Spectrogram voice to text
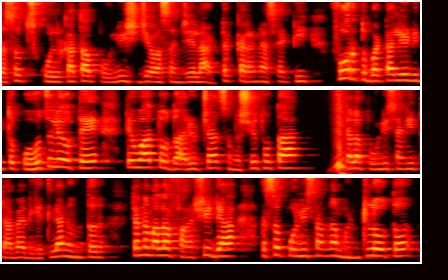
तसंच कोलकाता पोलीस जेव्हा संजयला अटक करण्यासाठी फोर्थ बटालियन इथं पोहोचले होते तेव्हा तो दारूच्याच नशेत होता. त्याला पोलिसांनी ताब्यात घेतल्यानंतर त्यानं मला फाशी द्या असं पोलिसांना म्हटलं होतं.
